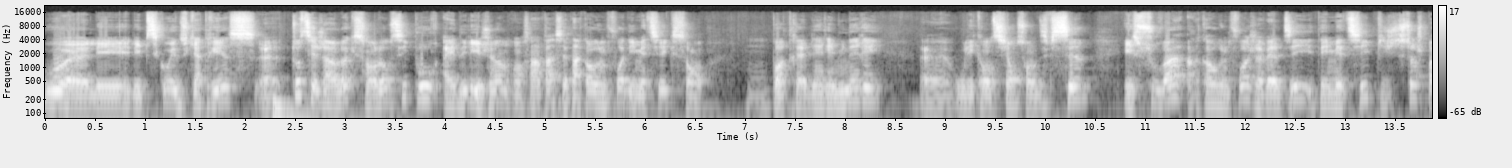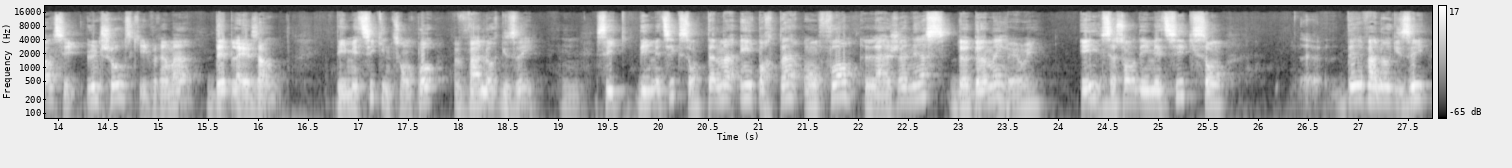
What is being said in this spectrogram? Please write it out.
ou les, les psychoéducatrices, tous ces gens-là qui sont là aussi pour aider les jeunes. On s'entend, c'est encore une fois des métiers qui sont pas très bien rémunérés, où les conditions sont difficiles. Et souvent, encore une fois, j'avais dit des métiers, puis ça, je pense, c'est une chose qui est vraiment déplaisante, des métiers qui ne sont pas valorisés. Mm. C'est des métiers qui sont tellement importants, on forme la jeunesse de demain. Ben oui. Et ce sont des métiers qui sont euh, dévalorisés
